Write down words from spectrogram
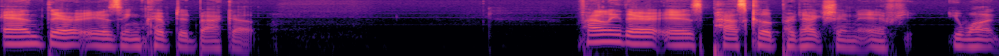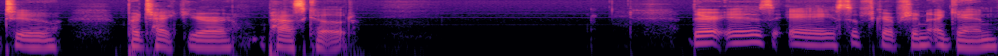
And there is encrypted backup. Finally, there is passcode protection if you want to protect your passcode. There is a subscription again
